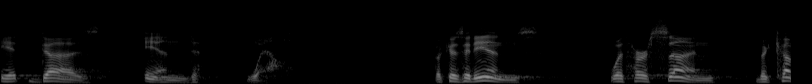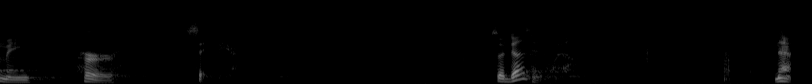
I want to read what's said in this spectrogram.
It does end well because it ends with her son becoming her Savior. So it does end. Now,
